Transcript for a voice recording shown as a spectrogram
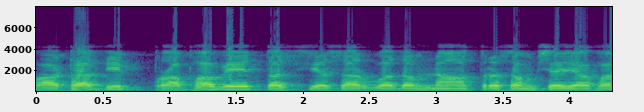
पठति प्रभवे तस्य सर्वदं नात्र संशयः।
